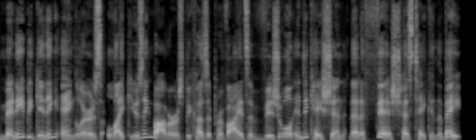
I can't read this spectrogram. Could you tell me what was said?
Many beginning anglers like using bobbers because it provides a visual indication that a fish has taken the bait.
